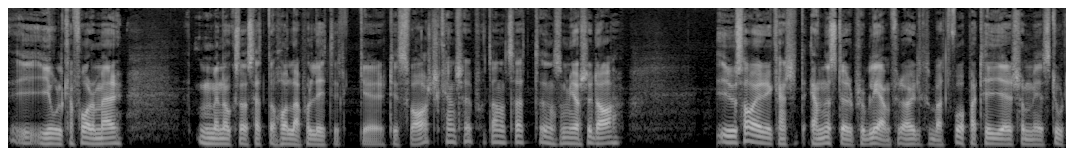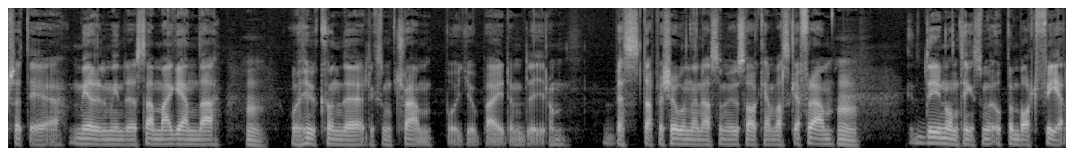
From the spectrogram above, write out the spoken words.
i, i olika former. Men också sätt att hålla politiker till svars kanske på ett annat sätt än som görs idag. I USA är det kanske ett ännu större problem för det har liksom bara två partier som i stort sett är mer eller mindre samma agenda. Mm. Och hur kunde liksom Trump och Joe Biden bli de bästa personerna som USA kan vaska fram? Mm. Det är någonting som är uppenbart fel.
